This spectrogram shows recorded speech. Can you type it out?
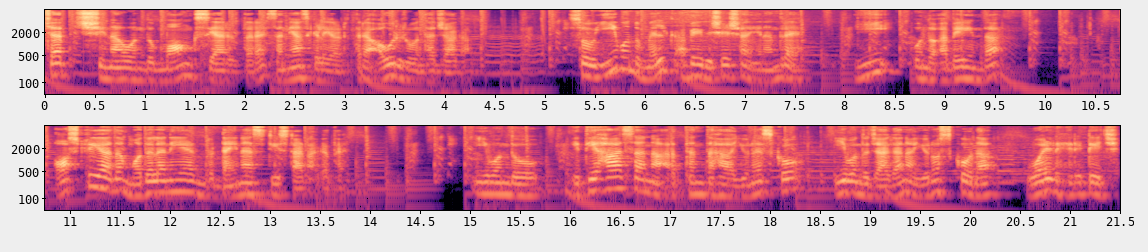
ಚರ್ಚಿನ ಒಂದು ಮಾಂಕ್ಸ್ ಯಾರಿರ್ತಾರೆ ಸನ್ಯಾಸಿಗಳು ಯಾರಿರ್ತಾರೆ ಅವ್ರು ಇರುವಂತಹ ಜಾಗ. ಸೊ ಈ ಒಂದು ಮೆಲ್ಕ್ ಅಬೆ ವಿಶೇಷ ಏನಂದ್ರೆ, ಈ ಒಂದು ಅಬೆಯಿಂದ ಆಸ್ಟ್ರಿಯಾದ ಮೊದಲನೆಯ ಒಂದು ಡೈನಾಸಿಟಿ ಸ್ಟಾರ್ಟ್ ಆಗುತ್ತೆ. ಈ ಒಂದು ಇತಿಹಾಸನ ಅರ್ಥಂತಹ ಯುನೆಸ್ಕೋ, ಈ ಒಂದು ಜಾಗನ ಯುನೆಸ್ಕೋದ ವರ್ಲ್ಡ್ ಹೆರಿಟೇಜ್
